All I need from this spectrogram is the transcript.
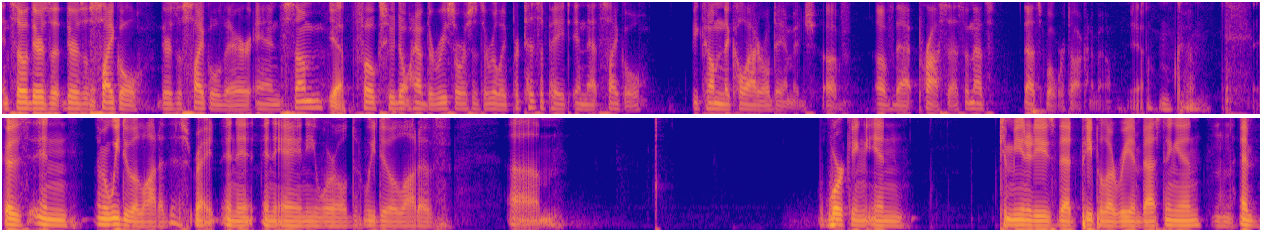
And so there's a there's a cycle there's a cycle there, and some Yeah. folks who don't have the resources to really participate in that cycle become the collateral damage of of that process, and that's that's what we're talking about. Yeah. Okay. Because in, I mean, we do a lot of this, right? In the in the A and E world, we do a lot of um, working in communities that people are reinvesting in, Mhm. and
